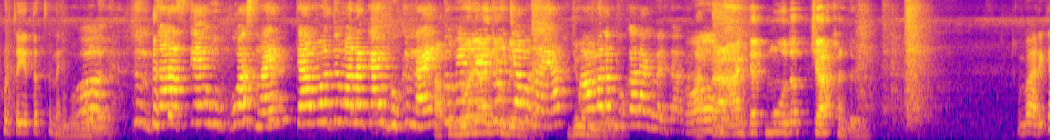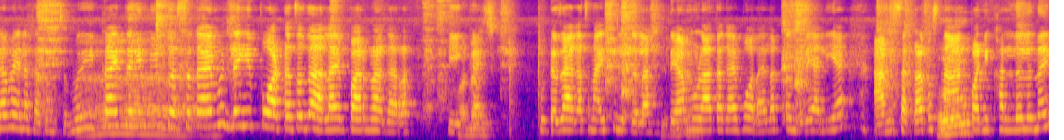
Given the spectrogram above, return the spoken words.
पुढचं येतच नाही. बोलायला. तुमचा आज काय उपवास नाही त्यामुळे तुम्हाला काय भूक नाही. आपण तुम्ही दोन्ही आम्हाला. भुका लागलाय तर. आता आणि त्यात मोदक चार खाल्लं. मी काम आहे का तुमचं? मग काहीतरी मी कसं काय म्हणलं ही पोटाचा झालाय पार नागारा. ही काय होणारच की. कुठं जागाच नाही शिल्कला त्यामुळं आता काय बोलायला तंद्री आली आहे. आम्ही सकाळपासून हो. अन्न पाणी खाल्लेलं नाही.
